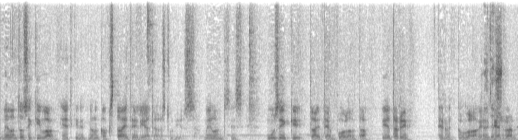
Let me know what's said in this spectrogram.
meillä on tosi kiva hetki nyt. Meillä on kaksi taiteilijaa täällä studiossa. Meillä on siis musiikkitaiteen puolelta Pietari. Tervetuloa vielä kiitos. kerran.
